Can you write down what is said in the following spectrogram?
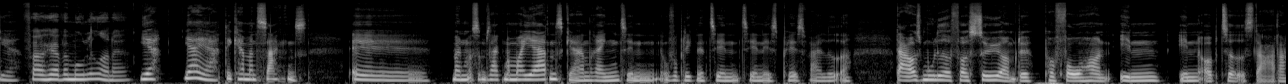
ja. for at høre, hvad mulighederne er? Ja, ja, ja, det kan man sagtens. Øh, man, som sagt, man må hjertens gerne ringe til en uforpligtende til en, til en SPS-vejleder. Der er også mulighed for at søge om det på forhånd, inden, inden optaget starter.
